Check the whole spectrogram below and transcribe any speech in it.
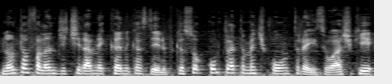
Não tô falando de tirar mecânicas dele, porque eu sou completamente contra Eu acho que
